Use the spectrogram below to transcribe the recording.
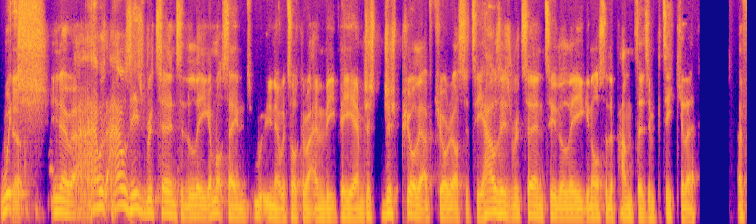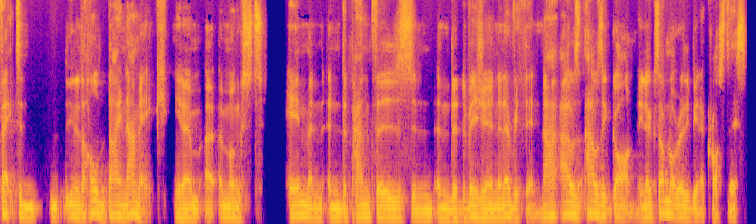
which you know, how's how's his return to the league? I'm not saying you know we're talking about MVP. I'm just just purely out of curiosity. How's his return to the league and also the Panthers in particular affected you know the whole dynamic you know amongst him and, and the Panthers and, and the division and everything? How's how's it gone? You know, because I've not really been across this.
